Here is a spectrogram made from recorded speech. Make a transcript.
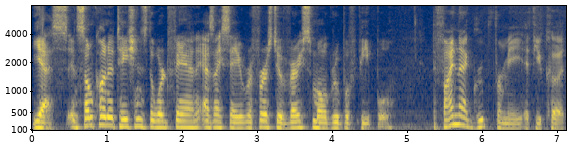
Yes. In some connotations, the word fan, as I say, refers to a very small group of people. Define that group for me if you could.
